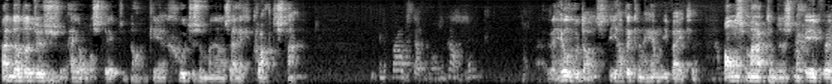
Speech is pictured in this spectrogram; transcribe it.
En dat het dus, hij onderstreept het nog een keer, goed is om in onze eigen kracht te staan. En de pauze staat aan onze kant, hè? Heel goed, Ans. Die had ik er helemaal niet bij gezet. Anders maakte dus nog even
